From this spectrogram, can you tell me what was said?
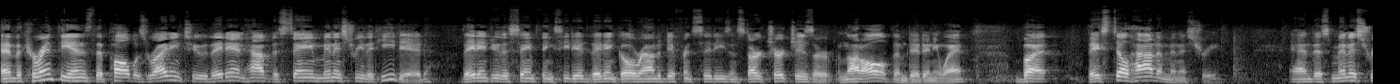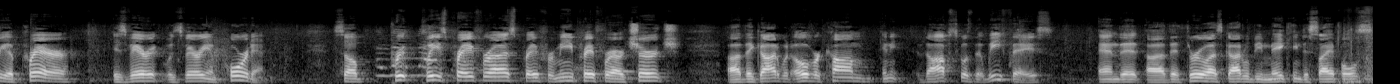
And the Corinthians that Paul was writing to, they didn't have the same ministry that he did. They didn't do the same things he did. They didn't go around to different cities and start churches, or not all of them did anyway. But they still had a ministry. And this ministry of prayer is very, was very important. So pr- please pray for us, pray for me, pray for our church, uh, that God would overcome any, the obstacles that we face, and that, uh, that through us, God will be making disciples,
